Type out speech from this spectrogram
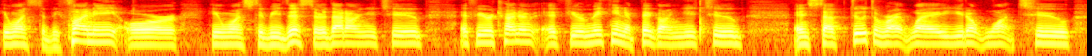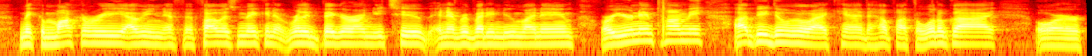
he wants to be funny or he wants to be this or that on YouTube. If you're trying to, if you're making it big on YouTube, and stuff. Do it the right way. You don't want to make a mockery. I mean, if, if I was making it really bigger on YouTube and everybody knew my name or your name, Tommy, I'd be doing what I can to help out the little guy or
